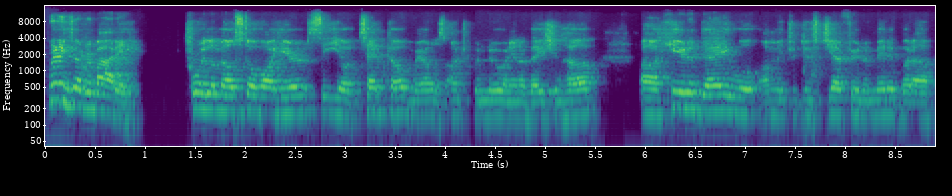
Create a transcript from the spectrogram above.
Greetings, everybody. Troy LaMelle Stovall here, CEO of TEDCO, Maryland's Entrepreneur and Innovation Hub. Uh, here today, we'll, I'm introduce Jeff here in a minute, but uh,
